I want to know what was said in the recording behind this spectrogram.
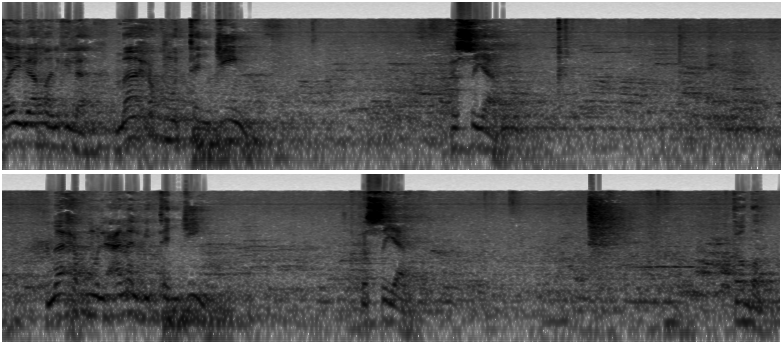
طيب يا أخواني في الله ما حكم التنجيم في الصيام؟ ما حكم العمل بالتنجيم في الصيام؟ تفضل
